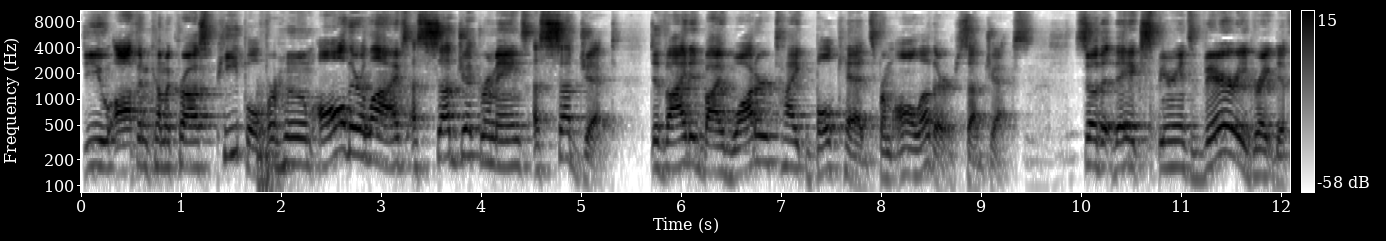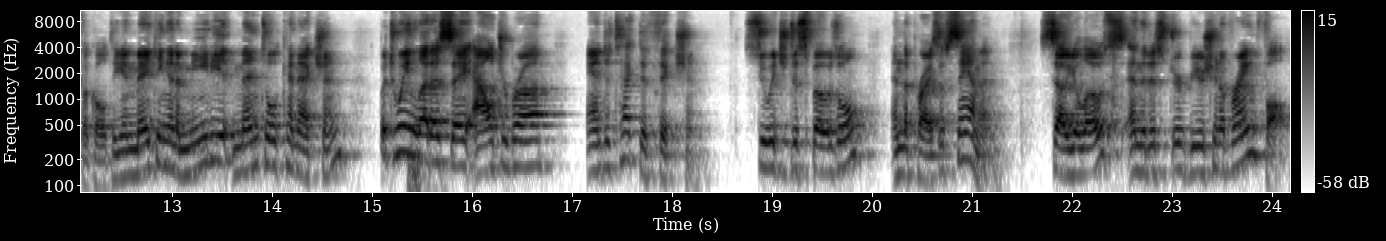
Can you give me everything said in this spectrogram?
Do you often come across people for whom all their lives a subject remains a subject, divided by watertight bulkheads from all other subjects, so that they experience very great difficulty in making an immediate mental connection between, let us say, algebra and detective fiction, sewage disposal and the price of salmon, cellulose and the distribution of rainfall?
